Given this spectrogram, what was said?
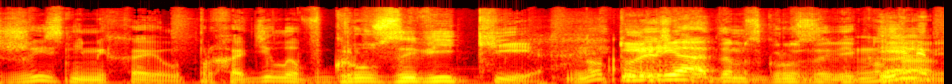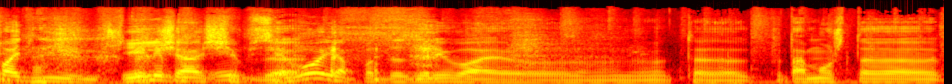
жизни Михаила проходила в грузовике. Ну, И то есть- рядом с грузовиком. Или под ним, что Или- чаще да. всего, я подозреваю, э, потому что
